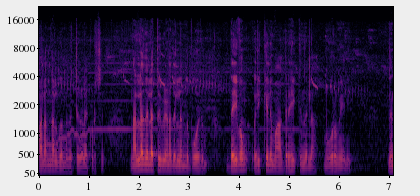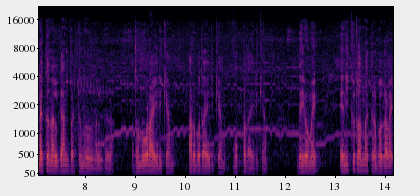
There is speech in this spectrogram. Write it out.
ഫലം നൽകുന്ന വിത്തുകളെക്കുറിച്ച്. നല്ല നിലത്ത് വീണതിൽ നിന്ന് പോരും. ദൈവം ഒരിക്കലും ആഗ്രഹിക്കുന്നില്ല നൂറുമേനി നിനക്ക് നൽകാൻ പറ്റുന്നത് നൽകുക. അത് നൂറായിരിക്കാം അറുപതായിരിക്കാം മുപ്പതായിരിക്കാം. ദൈവമേ എനിക്കു തന്ന കൃപകളെ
